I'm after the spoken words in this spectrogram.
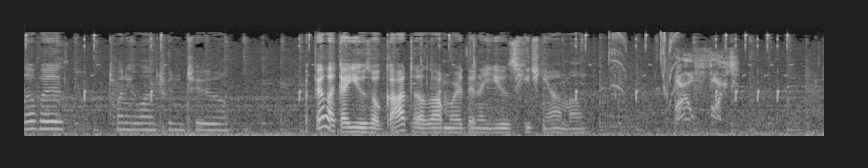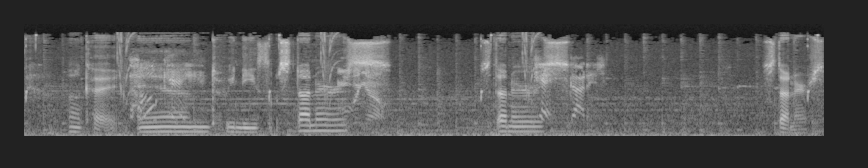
Villa with 21, 22. I feel like I use Ogata a lot more than I use Hijiyama. I'll fight. Okay, and we need some stunners. Stunners. Okay, got it. Stunners.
